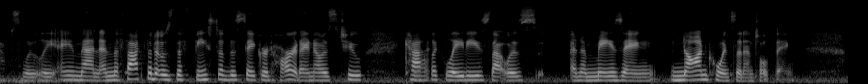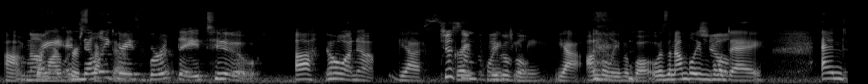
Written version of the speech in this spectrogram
Absolutely. Amen. And the fact that it was the Feast of the Sacred Heart, I know as two Catholic ladies, that was an amazing, non coincidental thing. Um, right, and Nellie Gray's birthday too. Ah. Oh, I know. Yes. Just great point, unbelievable. Jeanne. Yeah, unbelievable. it was an unbelievable day. And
